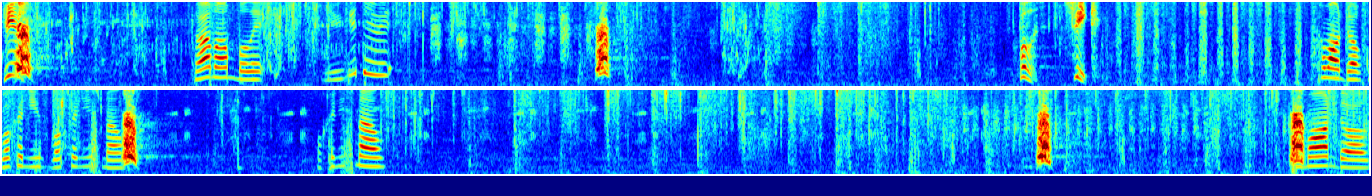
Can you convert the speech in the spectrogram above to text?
Here! Come on, bullet. You can do it. Bullet, seek! Come on, dog. What can you? What can you smell? What can you smell? Come on, dog.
